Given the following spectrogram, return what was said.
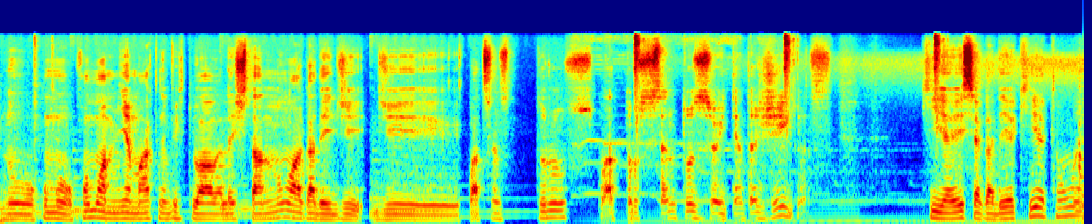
no como, como a minha máquina virtual ela está num HD de, de 400 480 gigas que é esse HD aqui, então é,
